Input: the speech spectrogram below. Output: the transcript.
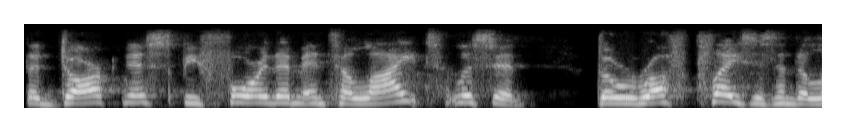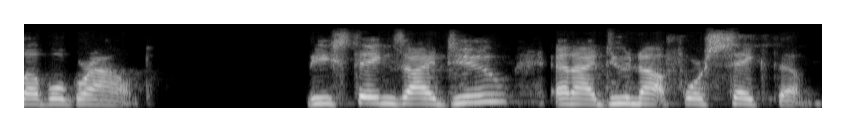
the darkness before them into light. Listen, the rough places into level ground. These things I do, and I do not forsake them.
